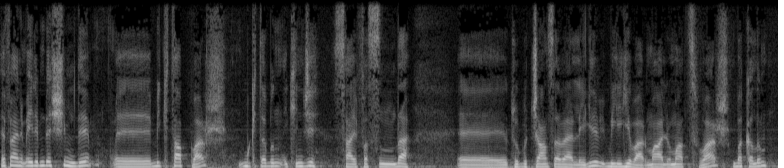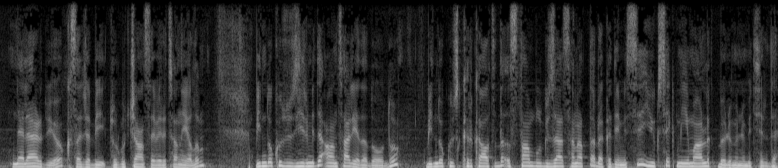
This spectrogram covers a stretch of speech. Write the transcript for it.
Efendim elimde şimdi e, bir kitap var. Bu kitabın ikinci sayfasında e, Turgut Cansever'le ilgili bir bilgi var, malumat var. Bakalım neler diyor. Kısaca bir Turgut Cansever'i tanıyalım. 1920'de Antalya'da doğdu. 1946'da İstanbul Güzel Sanatlar Akademisi Yüksek Mimarlık bölümünü bitirdi.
